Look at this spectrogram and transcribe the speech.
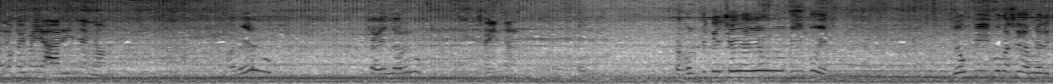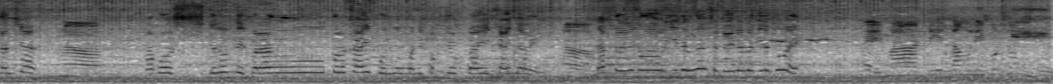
ano kay may-ari niya, no? ano yan? China rin. China. Kakompetensya niya yung Vivo eh. Yung Vivo kasi American siya. Ah, Tapos ganoon din, parang tulad sa iPhone, yung manufactured by China rin. ah. Lahat ng mga original nga, sa China na ginagawa eh. Ay, maliit ang labor doon. eh.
